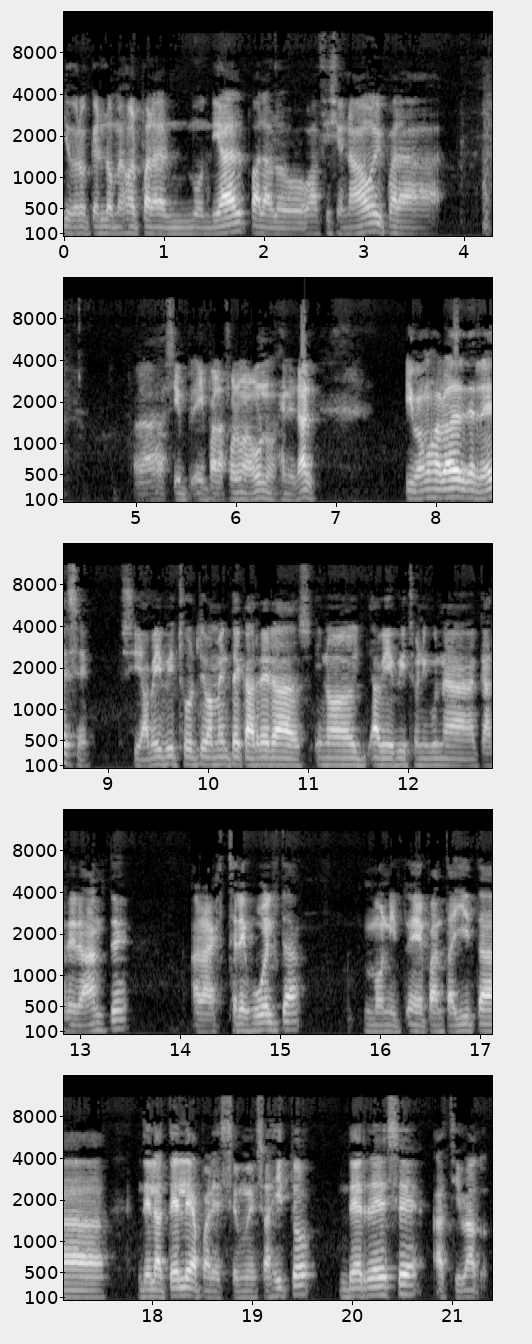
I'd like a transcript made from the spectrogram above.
yo creo que es lo mejor para el Mundial, para los aficionados y para siempre, y para la Fórmula 1 en general. Y vamos a hablar del DRS. Si habéis visto últimamente carreras y no habéis visto ninguna carrera antes, a las tres vueltas, eh, pantallita de la tele aparece un mensajito DRS activado.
